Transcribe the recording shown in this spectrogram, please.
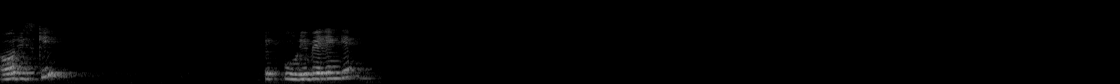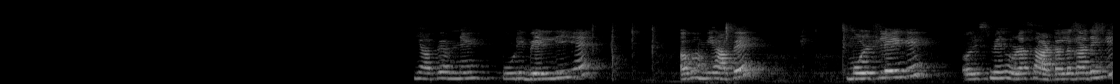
और इसकी एक पूड़ी बेलेंगे। यहाँ पे हमने पूड़ी बेल ली है। अब हम यहाँ पे मोल्ट लेंगे और इसमें थोड़ा सा आटा लगा देंगे।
